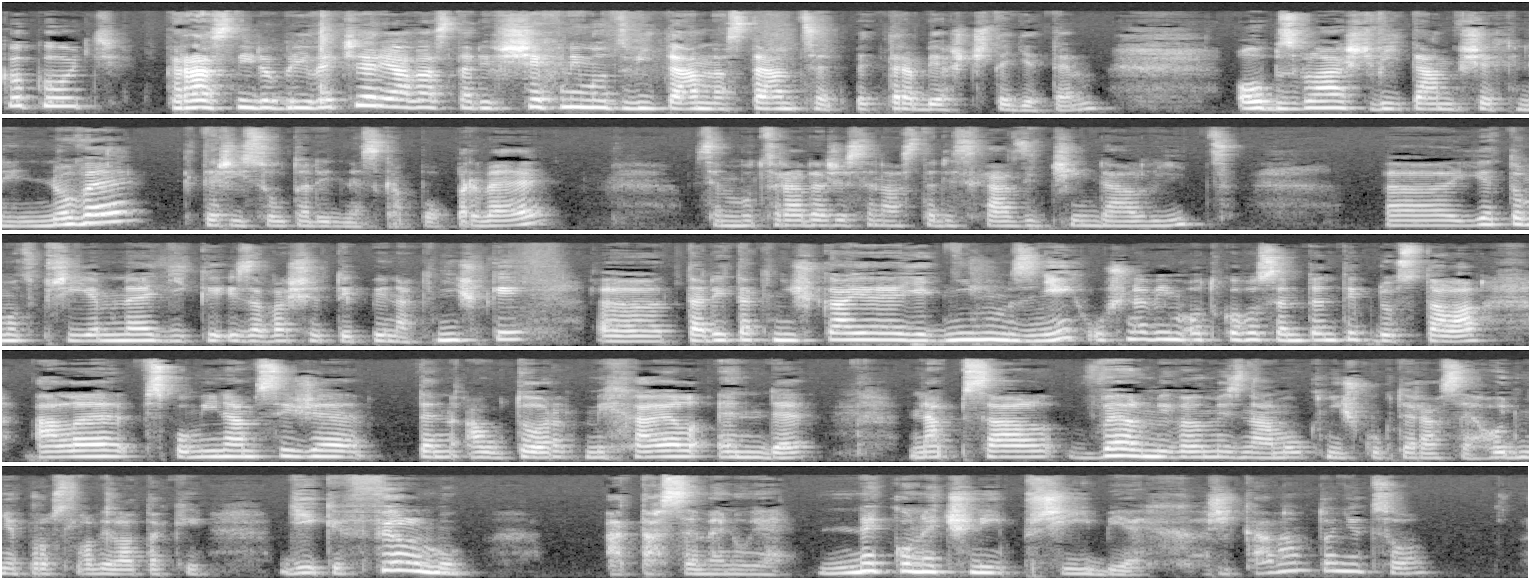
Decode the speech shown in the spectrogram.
Kukuč, krásný dobrý večer, já vás tady všechny moc vítám na stránce Petra Běžčte dětem. Obzvlášť vítám všechny nové, kteří jsou tady dneska poprvé. Jsem moc ráda, že se nás tady schází čím dál víc. Eh, je to moc příjemné, díky i za vaše tipy na knížky. Eh, tady ta knížka je jedním z nich, už nevím, od koho jsem ten tip dostala, ale vzpomínám si, že ten autor Michael Ende napsal velmi, velmi známou knížku, která se hodně proslavila taky díky filmu. A ta se jmenuje Nekonečný příběh. Říká vám to něco?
